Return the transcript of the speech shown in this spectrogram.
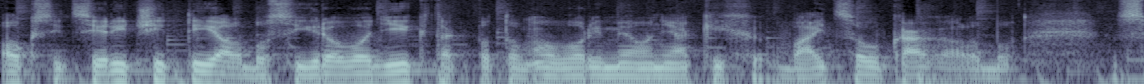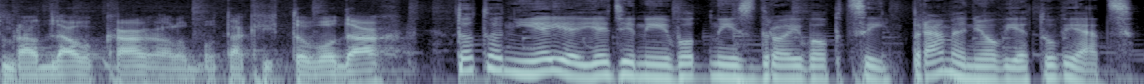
oxid siričitý alebo sírovodík, tak potom hovoríme o nejakých vajcovkách alebo smradľavkách alebo takýchto vodách. Toto nie je jediný vodný zdroj v obci. Prameňov je tu viac.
